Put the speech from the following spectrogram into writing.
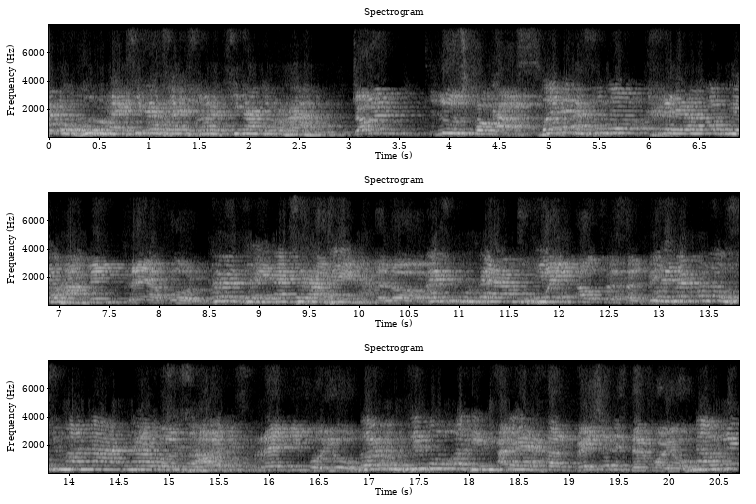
Ako huru na shika zote zote shika kwa Don't focus. Bwana masomo khelewa kwa myo ha. Being prayerful. Kama tunaenda shura Trusting the Lord. To work out your salvation. Kulima kuna usimana na Because. God is ready for you. Bwana mtimu odi And salvation is there for you. Na ule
